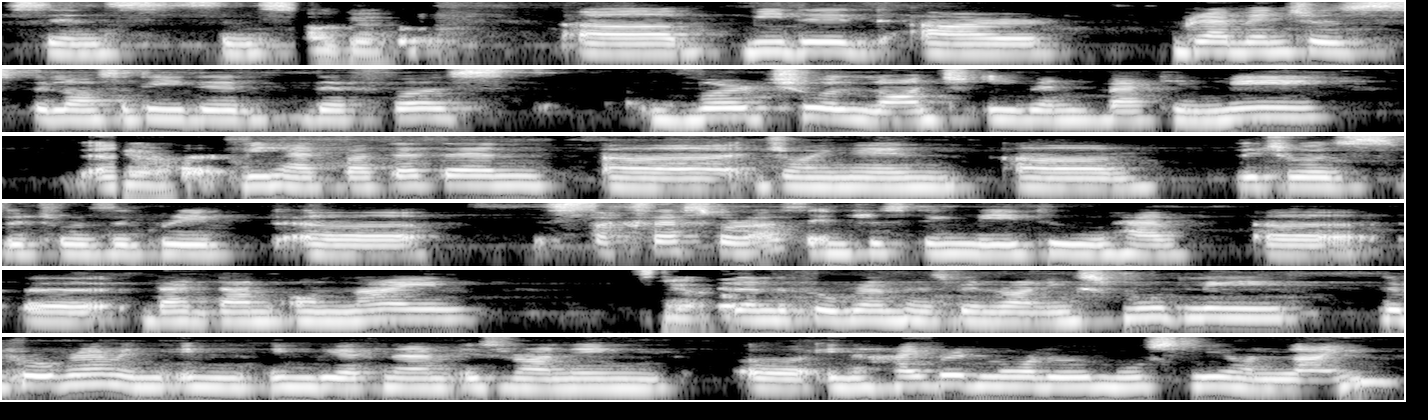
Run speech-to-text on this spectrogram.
since since. Okay. Uh, we did our Grab Ventures Velocity did their first virtual launch event back in May yeah. we had Pateten uh, join in, um, which was which was a great uh, success for us. Interestingly, to have uh, uh that done online. Yeah. Then the program has been running smoothly. The program in, in, in Vietnam is running uh, in a hybrid model, mostly online.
